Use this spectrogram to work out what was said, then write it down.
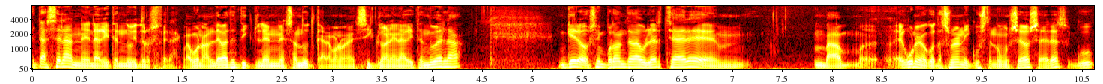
Eta zelan eragiten du hidrosferak? Ba, bueno, alde batetik lehen esan dut, kara, bueno, zikloan eragiten duela. Gero, oso importante da ulertzea ere, ba, egunerokotasunan ikusten dugun zeo, zer, ez? Gu,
